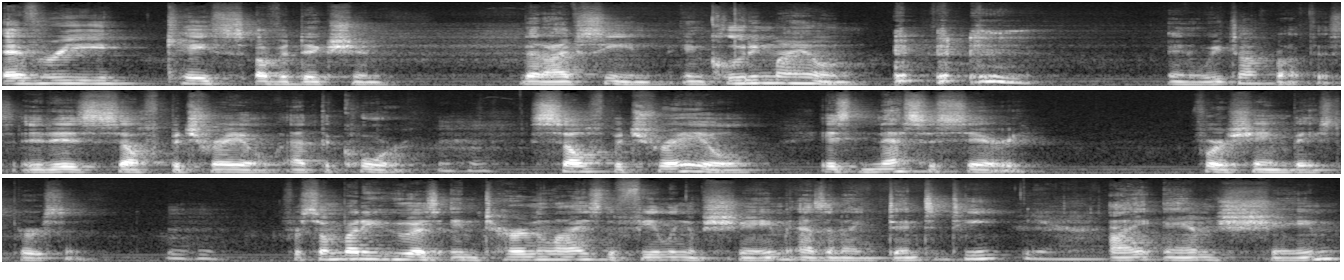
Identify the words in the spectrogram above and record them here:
every case of addiction, that I've seen, including my own, and we talk about this, it is self betrayal at the core. Mm-hmm. Self betrayal is necessary for a shame based person. Mm-hmm. For somebody who has internalized the feeling of shame as an identity, yeah. I am shame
